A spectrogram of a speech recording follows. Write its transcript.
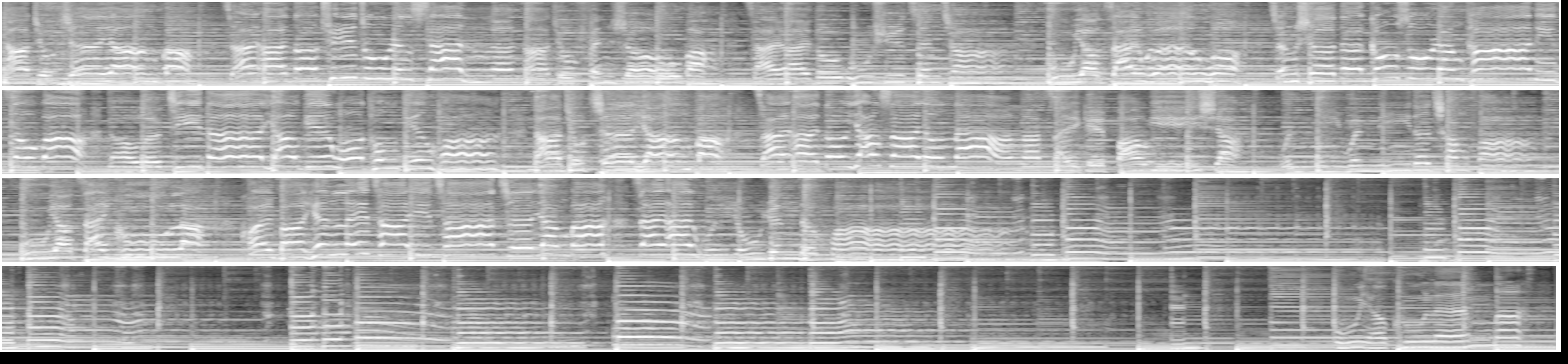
那就这样吧，再爱到曲终人散了，那就分手吧，再爱都无需挣扎。不要再问我，怎舍得控诉，让他你走吧。到了记得要给我通电话。那就这样吧，再爱都要撒又那拉，再给抱一下，长发。不要再哭啦，快把眼泪擦一擦。这样吧，再爱我有缘的话。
